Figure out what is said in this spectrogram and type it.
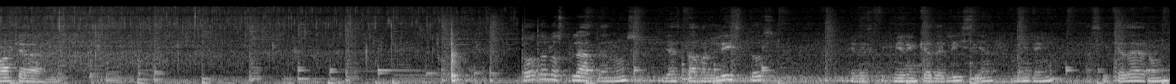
Cómo va quedando. Todos los plátanos ya estaban listos. Miren qué delicia, miren, así quedaron.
